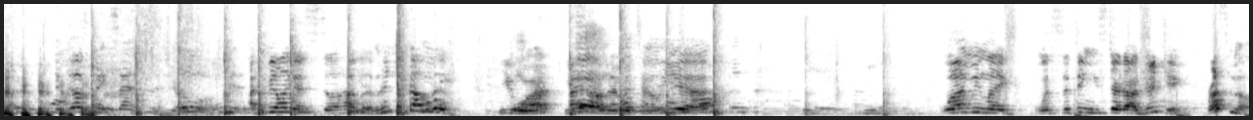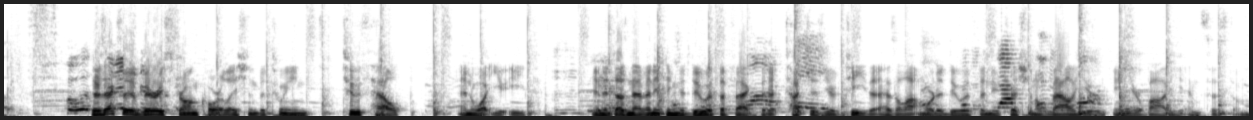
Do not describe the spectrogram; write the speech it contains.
Yes. It does make sense if you're a little kid. I feel like I still have lemon jelly. you what you saw them and tell you Yeah. Well, I mean, like, what's the thing you start out drinking? Breast milk. So There's actually a very strong correlation between tooth health and what you eat. Mm-hmm. And it doesn't have anything to do with the fact that it touches your teeth. It has a lot more to do with the nutritional value in your body and system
